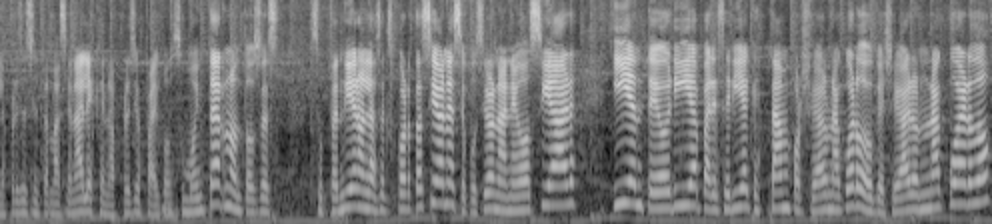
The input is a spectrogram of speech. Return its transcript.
los precios internacionales que en los precios para el consumo interno. Entonces suspendieron las exportaciones, se pusieron a negociar y en teoría parecería que están por llegar a un acuerdo o que llegaron a un acuerdo.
